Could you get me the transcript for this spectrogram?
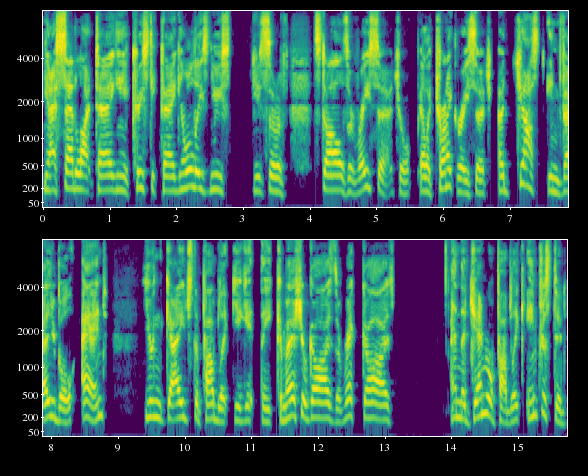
you know, satellite tagging, acoustic tagging, all these new, sort of styles of research or electronic research are just invaluable. And you engage the public. You get the commercial guys, the rec guys, and the general public interested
